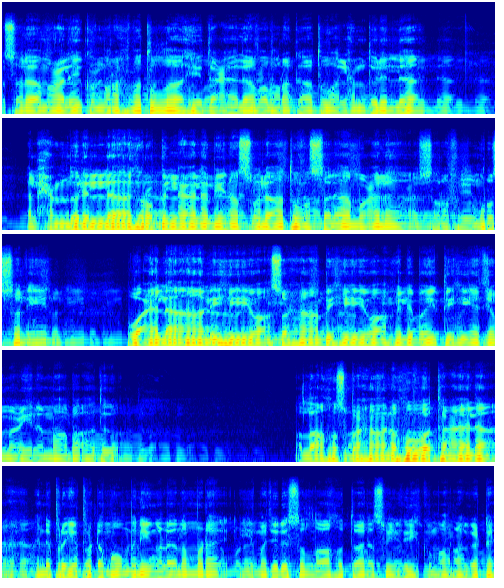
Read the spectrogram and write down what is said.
السلام عليكم ورحمة الله تعالى وبركاته الحمد لله الحمد لله رب العالمين الصلاة والسلام على أشرف المرسلين وعلى آله وأصحابه وأهل بيته أجمعين ما بعد അള്ളാഹു സുബഹാനഹുവ താല എൻ്റെ പ്രിയപ്പെട്ട മോമിനിയങ്ങളെ നമ്മുടെ ഈ മജലിസ് അള്ളാഹു താല സ്വീകരിക്കുമാറാകട്ടെ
